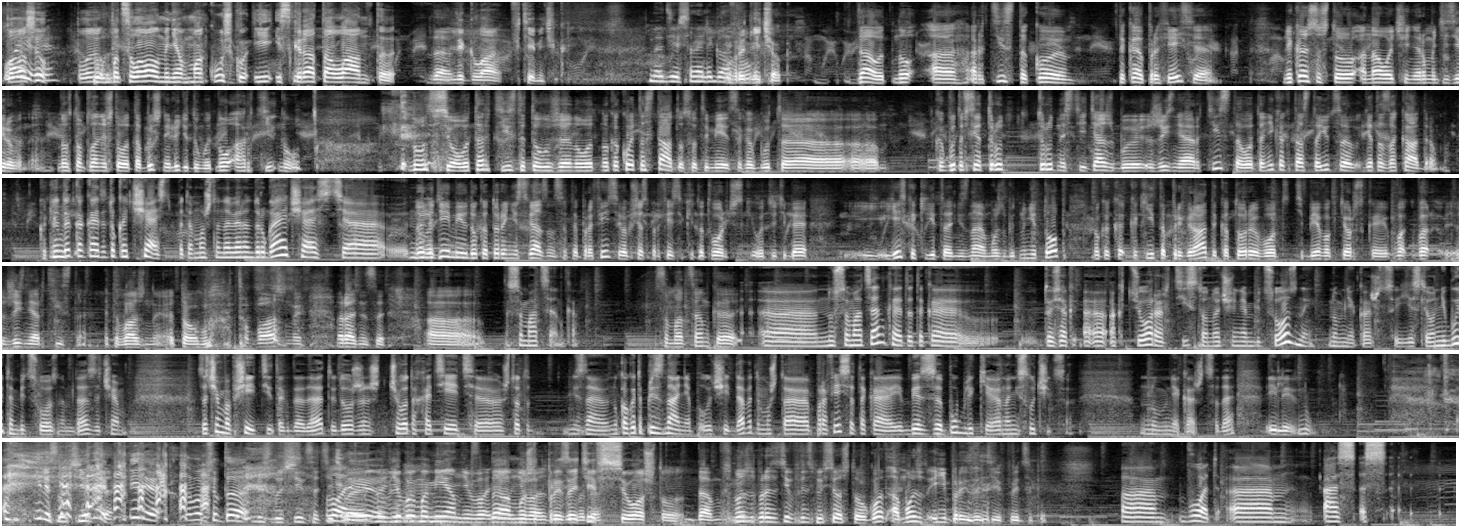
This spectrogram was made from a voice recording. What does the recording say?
Положил. Положил- поцеловал меня в макушку, и искра таланта Да. легла в темечко, Надеюсь, она легла. в родничок. Да, вот, ну, а артист такое, такая профессия. Мне кажется, что она очень романтизированная. Но в том плане, что вот обычные люди думают, ну, арти, ну, Ну вот все, вот артист это уже, ну вот, ну какой-то статус вот имеется, как будто, э, как будто все труд, трудности и тяжбы жизни артиста, вот они как-то остаются где-то за кадром. Каким Ну, это какая-то только часть, потому что, наверное, другая часть... э, Ну, вот- людей имею в виду, которые не связаны с этой профессией, вообще с профессией какие-то творческие. Вот у тебя есть какие-то, не знаю, может быть, ну не топ, но как- какие-то преграды, которые вот тебе в актерской в, в жизни артиста. Это важные, это, это важные разницы. А, Самооценка. Самооценка, Э, ну, самооценка это такая... э, То есть ак- а- актер, артист, он очень амбициозный, ну, мне кажется. Если он не будет амбициозным, да, зачем? Зачем вообще идти тогда, да? Ты должен чего-то хотеть, э, что-то, не знаю, ну, какое-то признание получить, да? Потому что профессия такая, без публики она не случится. Ну, мне кажется, да? Или, ну, или случится, Или, ну, в общем-то, или случится, типа, Вот. или ну, в не- любой момент, не да, не- не может важно, произойти типа, да. все, что... Да, может произойти, в принципе, все, что угодно, а может и не произойти, в принципе. А, вот. а, а с-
